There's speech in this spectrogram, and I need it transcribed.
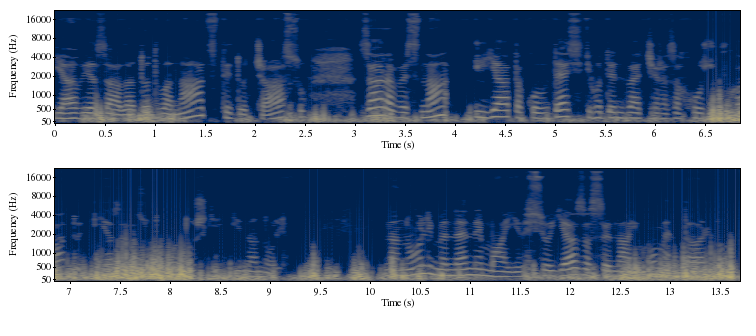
я в'язала до 12, до часу. Зараз весна, і я тако в 10 годин вечора заходжу в хату, і я зараз до подушки і на ноль. На ноль мене немає. Все, я засинаю моментально,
